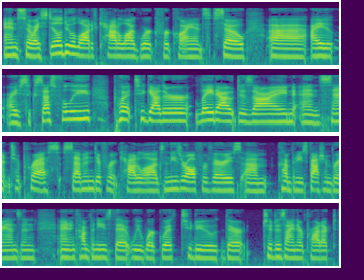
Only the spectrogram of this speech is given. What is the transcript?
and so I still do a lot of catalog work for clients. So uh, I I successfully put together, laid out, designed, and sent to press seven different catalogs, and these are all for various um, companies, fashion brands, and and companies that we work with to do their to design their product.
